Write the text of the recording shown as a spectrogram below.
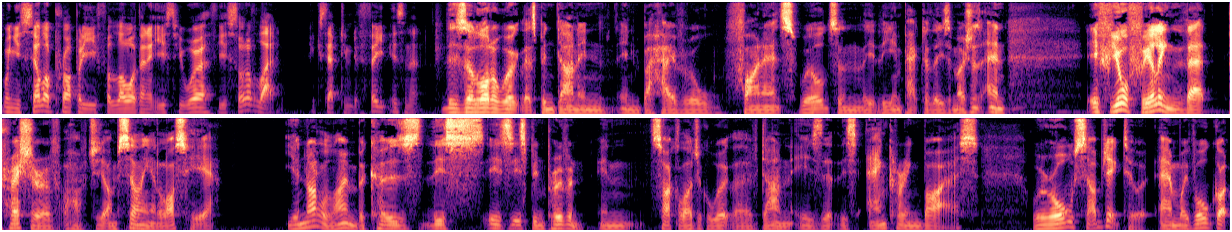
When you sell a property for lower than it used to be worth, you're sort of like accepting defeat, isn't it? There's a lot of work that's been done in, in behavioral finance worlds and the, the impact of these emotions. And if you're feeling that pressure of, oh, gee, I'm selling at a loss here, you're not alone because this is it's been proven in psychological work that they've done is that this anchoring bias we're all subject to it and we've all got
